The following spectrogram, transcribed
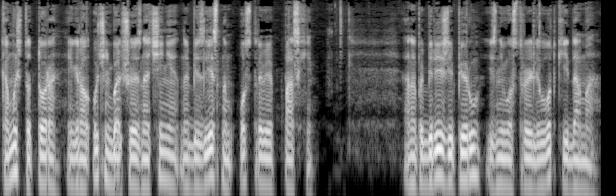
Камыш тора играл очень большое значение на безлесном острове Пасхи, а на побережье Перу из него строили лодки и дома.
